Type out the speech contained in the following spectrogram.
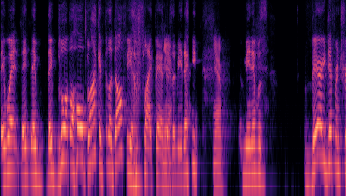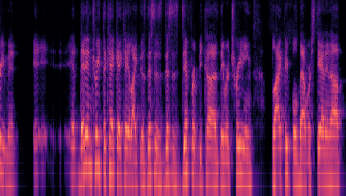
they went they they they blew up a whole block in Philadelphia of Black Panthers. Yeah. I mean, they yeah. I mean, it was very different treatment. It, it, they didn't treat the KKK like this. This is this is different because they were treating black people that were standing up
